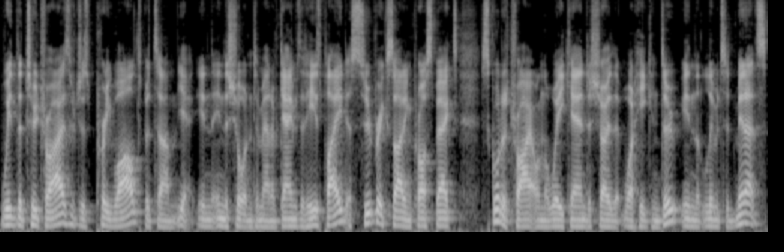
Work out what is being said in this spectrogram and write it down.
with the two tries, which is pretty wild. But um, yeah, in, in the shortened amount of games that he's played, a super exciting prospect. Scored a try on the weekend to show that what he can do in the limited minutes.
